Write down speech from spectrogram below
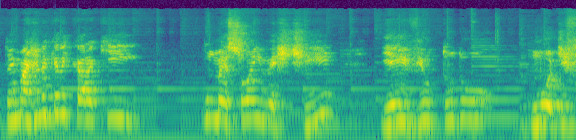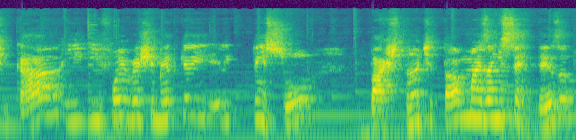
Então, imagina aquele cara que começou a investir e aí viu tudo modificar e, e foi um investimento que ele, ele pensou bastante e tal, mas a incerteza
